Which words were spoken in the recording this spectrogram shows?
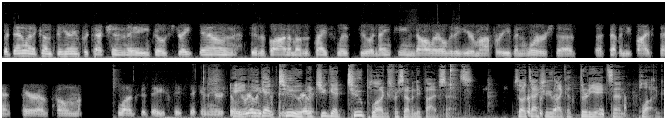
But then when it comes to hearing protection, they go straight down to the bottom of the price list to a $19 over-the-ear muff, or even worse, a, a 75 cent pair of foam plugs that they, they stick in the ear. So hey, really, you get two, really, but you get two plugs for 75 cents. So it's actually like a 38 cent plug.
